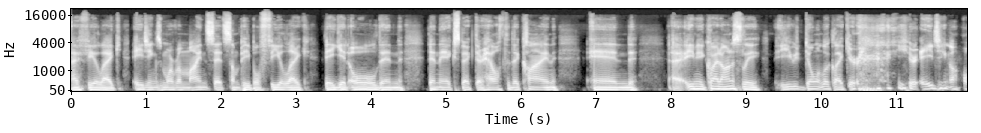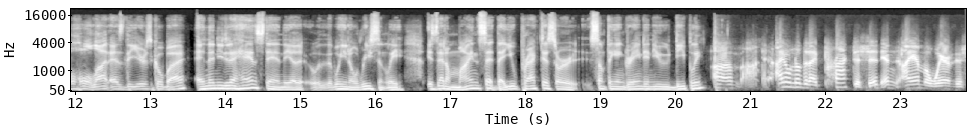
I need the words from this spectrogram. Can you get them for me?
I feel like aging is more of a mindset. Some people feel like they get old and then they expect their health to decline. And uh, I mean, quite honestly, you don't look like you're you're aging a whole lot as the years go by. And then you did a handstand the other, well, you know, recently. Is that a mindset that you practice, or something ingrained in you deeply? Um, I don't know that I practice it, and I am aware of this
